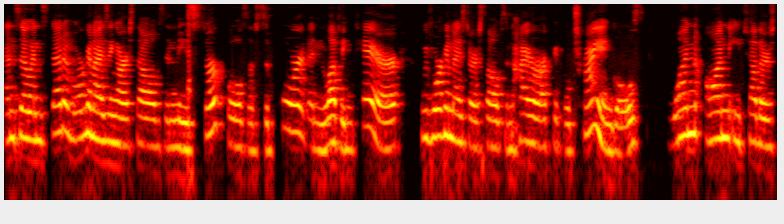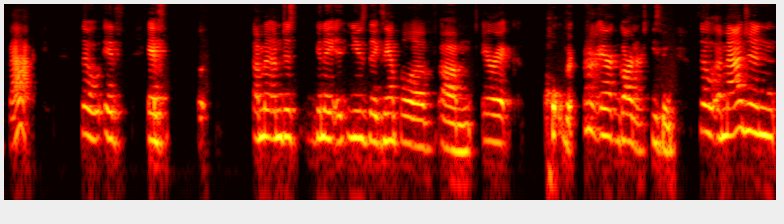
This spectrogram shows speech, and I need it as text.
And so instead of organizing ourselves in these circles of support and loving care, we've organized ourselves in hierarchical triangles, one on each other's back. So if if I'm, I'm just going to use the example of um, Eric Holder, Eric Garner, excuse me. So imagine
